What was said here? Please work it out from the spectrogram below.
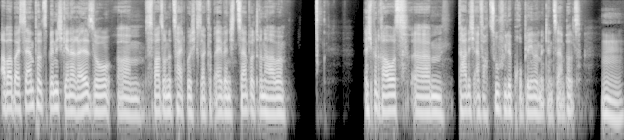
Aber bei Samples bin ich generell so, ähm, es war so eine Zeit, wo ich gesagt habe, ey, wenn ich ein Sample drin habe, ich bin raus. Ähm, da hatte ich einfach zu viele Probleme mit den Samples. Mhm.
